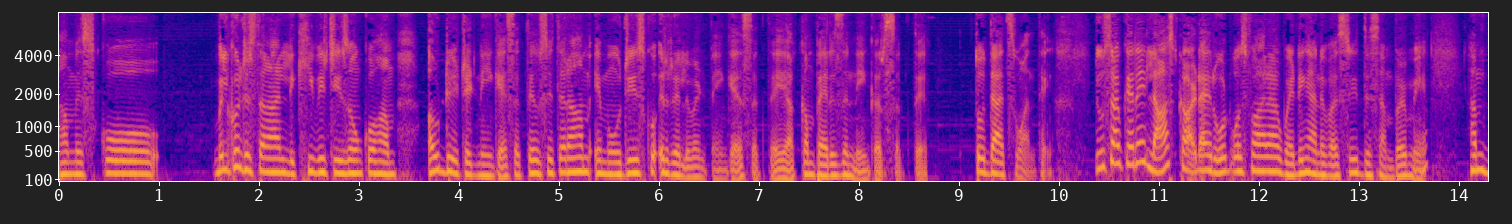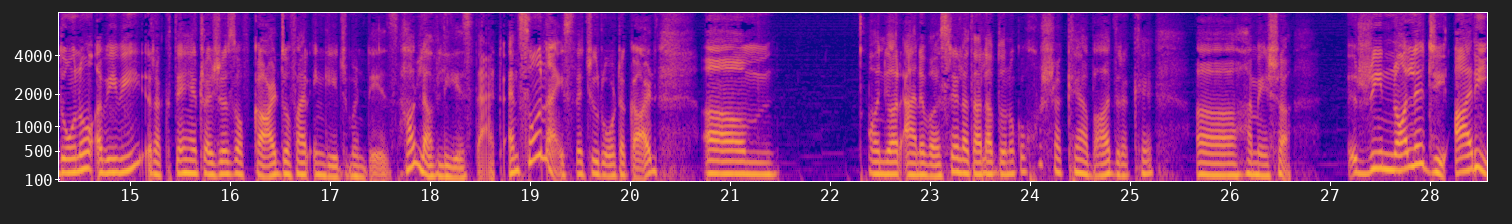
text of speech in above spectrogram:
हम इसको बिल्कुल जिस तरह लिखी हुई चीज़ों को हम आउटडेटेड नहीं कह सकते उसी तरह हम इमोजीज को इरेलीवेंट नहीं कह सकते या कंपैरिजन नहीं कर सकते। तो दैट्स वन थिंग दूसरा आप कह रहे हैं last card I wrote was for our wedding anniversary दिसंबर में। हम दोनों अभी भी रखते हैं treasures of cards of our engagement days how lovely is that and so nice that you wrote a card on your anniversary अल्लाह ताला आप दोनों को खुश रखे आबाद रखे uh, हमेशा। रीनोलॉजी आरी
